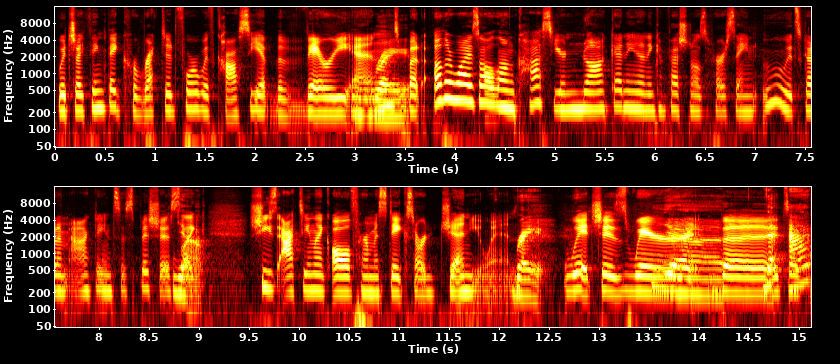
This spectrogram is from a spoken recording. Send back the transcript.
which I think they corrected for with Kesi at the very end. Right. But otherwise, all along Kesi, you're not getting any confessionals of her saying, "Ooh, it's got him acting suspicious." Yeah. Like she's acting like all of her mistakes are genuine, Right. Which is where Yeah. the, the it's like,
